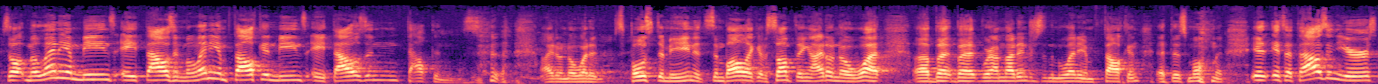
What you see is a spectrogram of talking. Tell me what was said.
so millennium means a thousand. Millennium Falcon means a thousand falcons. I don't know what it's supposed to mean. It's symbolic of something. I don't know what, uh, but, but where I'm not interested in the Millennium Falcon at this moment. It, it's a thousand years.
